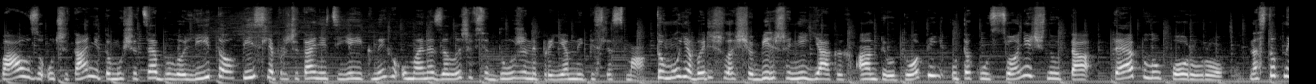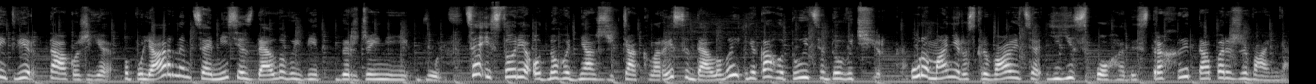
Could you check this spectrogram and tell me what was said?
паузу у читанні, тому що це було літо. Після прочитання цієї книги у мене залишився дуже неприємний післясмак. Тому я вирішила, що більше ніяких антиутопій у таку сонячну та теплу пору року. Наступний твір також є популярним. Це місіс Деловий від Вірджинії Вульф. Це історія одного дня з життя Клариси Деловий, яка готується до вечірки. У романі розкриваються її спогади, страхи та переживання,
